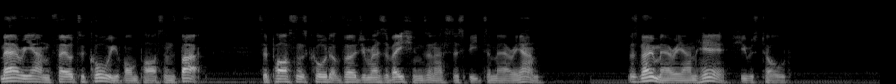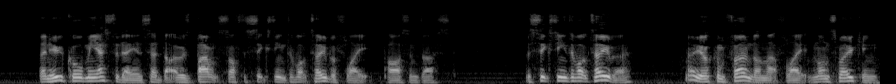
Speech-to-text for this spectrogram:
Mary Ann failed to call Yvonne Parsons back. So Parsons called up Virgin Reservations and asked to speak to Mary Ann. There's no Mary Ann here, she was told. Then who called me yesterday and said that I was bounced off the 16th of October flight? Parsons asked. The 16th of October? No, you're confirmed on that flight, non-smoking.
